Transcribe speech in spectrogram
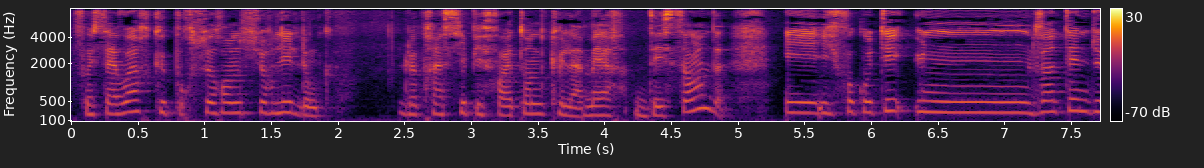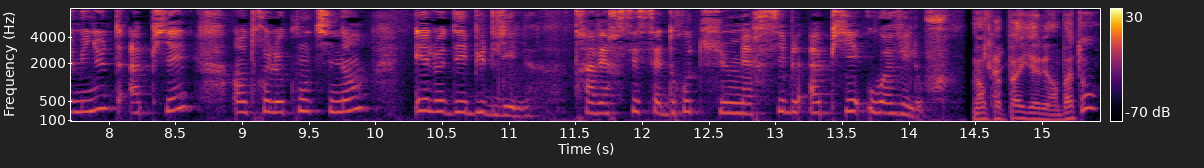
Faut savoir que pour se rendre sur l'île donc le principe, il faut attendre que la mer descende et il faut compter une vingtaine de minutes à pied entre le continent et le début de l'île. Traverser cette route submersible à pied ou à vélo. Mais on peut pas y aller en bateau?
